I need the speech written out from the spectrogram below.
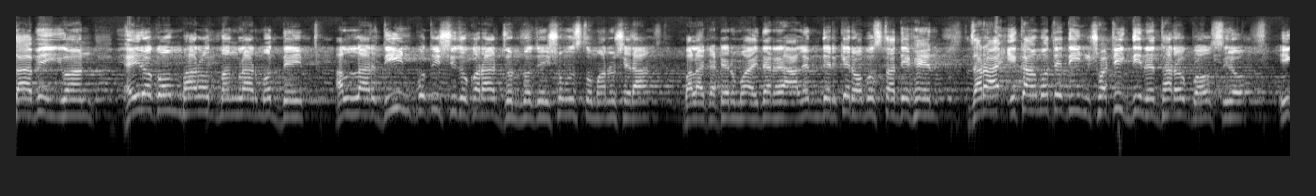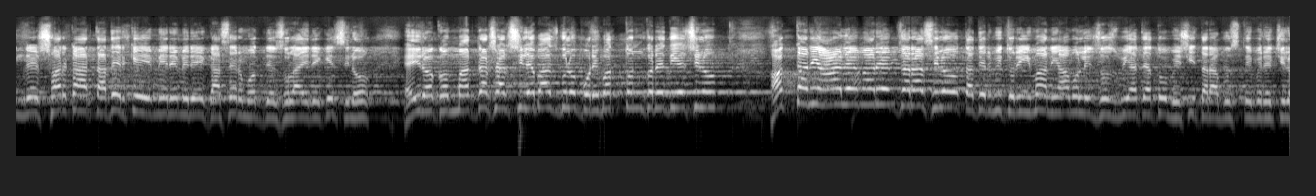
তাবিগণ এইরকম ভারত বাংলার মধ্যে আল্লাহর দিন প্রতিষ্ঠিত করার জন্য যে সমস্ত মানুষেরা বালাঘাটের ময়দানের আলেমদেরকে অবস্থা দেখেন, যারা একামতে দিন সঠিক দিনের ধারক ছিল, ইংরেজ সরকার তাদেরকে মেরে মেরে গাছের মধ্যে ঝুলাই রেখেছিল এই রকম মাদ্রাসার সিলেবাসগুলো পরিবর্তন করে দিয়েছিল। হক্কানি আলেম আরেব যারা ছিল, তাদের ভিতরে ইমানি আমলি জজবিয়াত এত বেশি তারা বুঝতে পেরেছিল।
